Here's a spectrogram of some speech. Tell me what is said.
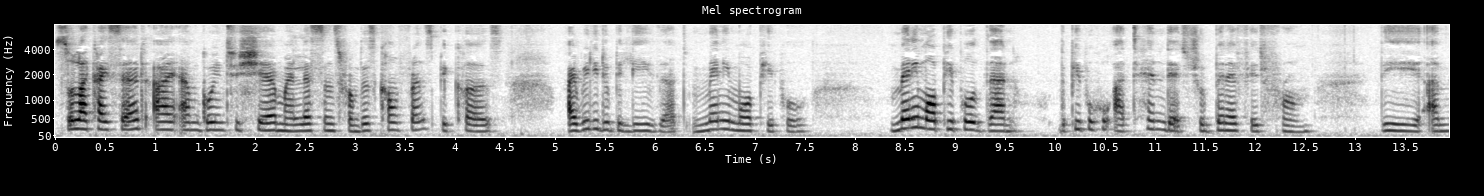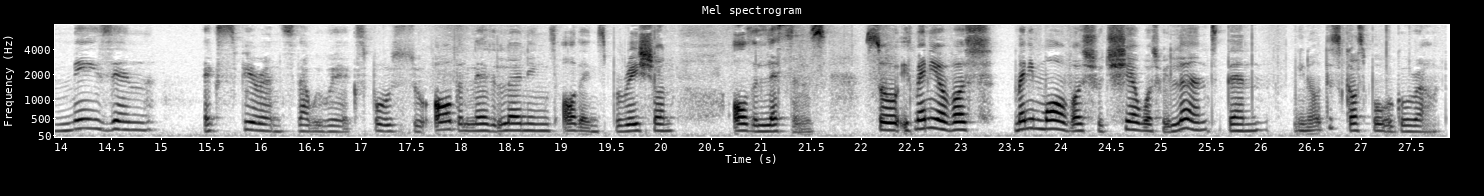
So, like I said, I am going to share my lessons from this conference because I really do believe that many more people, many more people than the people who attended should benefit from the amazing experience that we were exposed to, all the le- learnings, all the inspiration, all the lessons. So, if many of us, many more of us should share what we learned, then, you know, this gospel will go around.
